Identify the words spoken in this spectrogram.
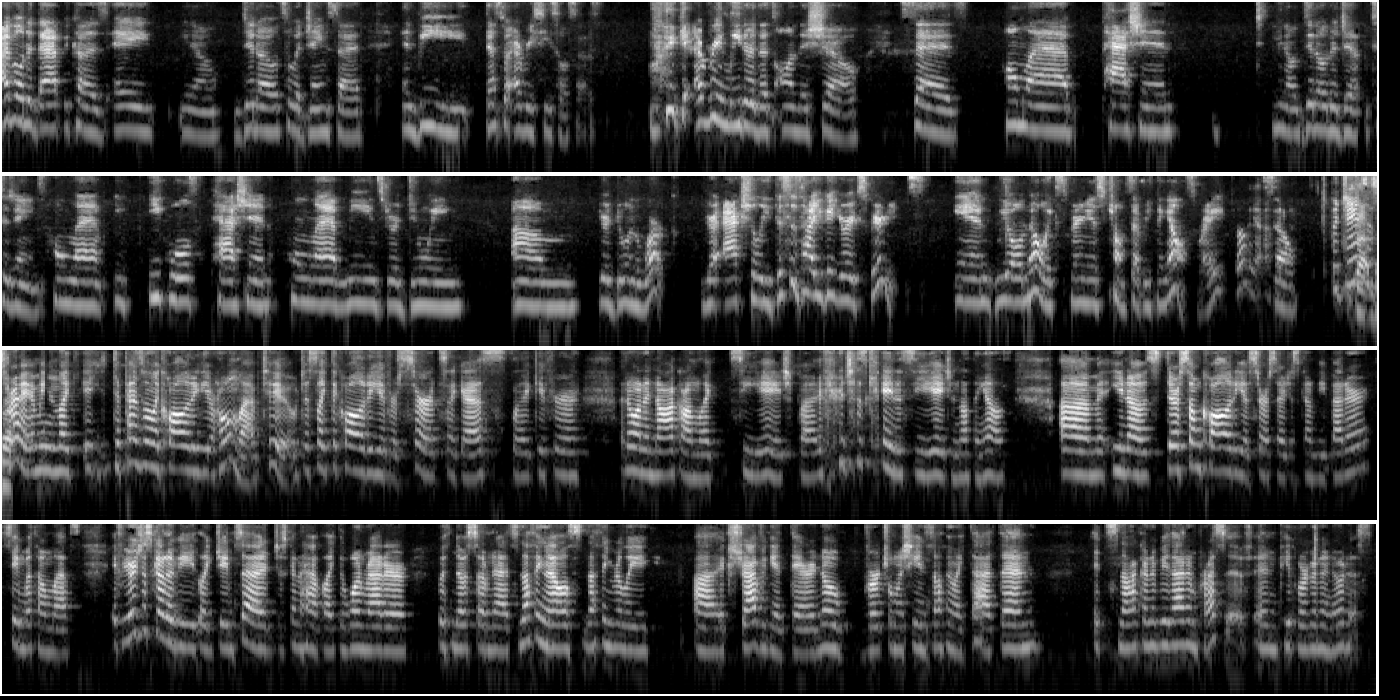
i voted that because a you know ditto to what james said and B, that's what every CISO says. Like every leader that's on this show says home lab, passion, you know, ditto to, to James. Home lab e- equals passion. Home lab means you're doing um, you're doing the work. You're actually this is how you get your experience. And we all know experience trumps everything else, right? Oh yeah. So but James but, is but, right. I mean, like it depends on the quality of your home lab too. Just like the quality of your certs, I guess. Like if you're I don't want to knock on like CEH, but if you're just getting the CEH and nothing else, um, you know, there's some quality of certs that are just going to be better. Same with home labs. If you're just going to be, like James said, just going to have like the one router with no subnets, nothing else, nothing really uh, extravagant there, no virtual machines, nothing like that, then it's not going to be that impressive and people are going to notice.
